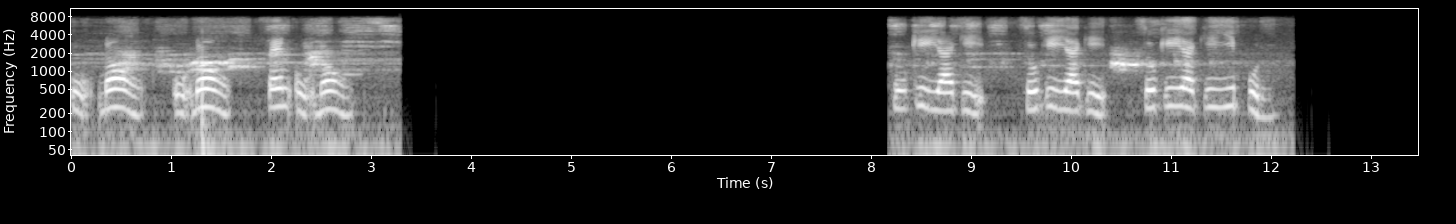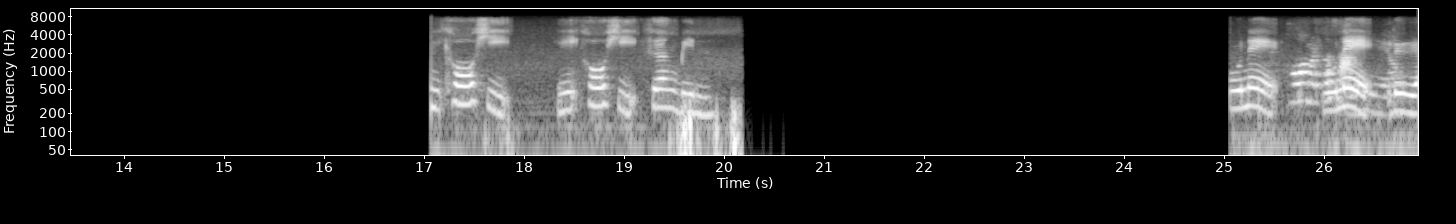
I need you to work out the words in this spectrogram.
อุด้ง อุด้ง เส้นอุด้งซุกิยากิซุกิยากิซุกิยากิญี่ปุ่นฮิโคฮิฮิโคฮิ เครื่องบิน ฟูเน่ ฟูเน่ เรือ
